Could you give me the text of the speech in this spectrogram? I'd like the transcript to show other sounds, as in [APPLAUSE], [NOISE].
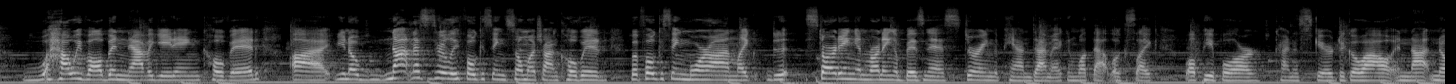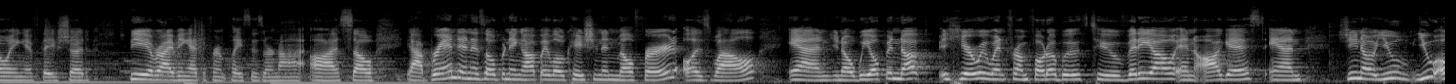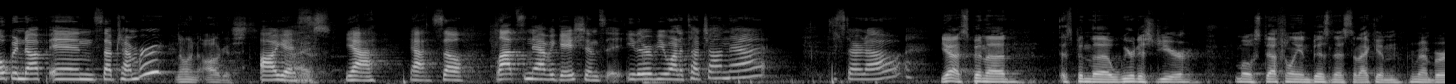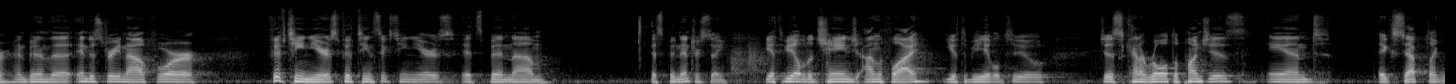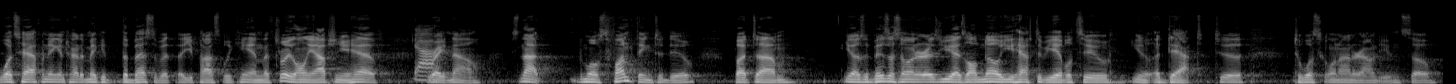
how we've all been navigating COVID. Uh, you know, not necessarily focusing so much on COVID, but focusing more on like d- starting and running a business during the pandemic and what that looks like while people are kind of scared to go out and not knowing if they should be arriving at different places or not. Uh, so yeah, Brandon is opening up a location in Milford as well. And you know, we opened up here. We went from photo booth to video in August, and Gino, you you opened up in September. No, in August. August. Nice. Yeah, yeah. So lots of navigations. Either of you want to touch on that to start out? Yeah, it's been a it's been the weirdest year, most definitely in business that I can remember, and been in the industry now for 15 years, 15, 16 years. It's been um, it's been interesting. You have to be able to change on the fly. You have to be able to just kind of roll with the punches and accept like what's happening and try to make it the best of it that you possibly can. That's really the only option you have Yeah. right now. It's not the most fun thing to do, but um, you know, as a business owner, as you guys all know, you have to be able to you know adapt to to what's going on around you, and so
